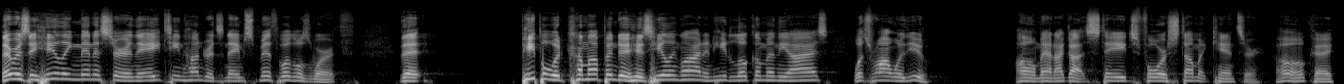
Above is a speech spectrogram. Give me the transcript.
There was a healing minister in the 1800s named Smith Wigglesworth that people would come up into his healing line and he'd look them in the eyes. What's wrong with you? Oh man, I got stage four stomach cancer. Oh, okay.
